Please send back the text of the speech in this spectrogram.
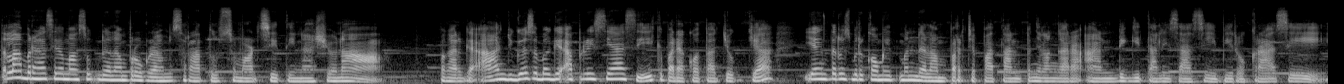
telah berhasil masuk dalam program 100 Smart City Nasional. Penghargaan juga sebagai apresiasi kepada Kota Jogja yang terus berkomitmen dalam percepatan penyelenggaraan digitalisasi birokrasi.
